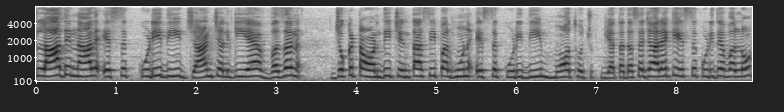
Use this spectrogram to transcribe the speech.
ਸਲਾਹ ਦੇ ਨਾਲ ਇਸ ਕੁੜੀ ਦੀ ਜਾਨ ਚਲ ਗਈ ਹੈ। ਵਜ਼ਨ ਜੋ ਘਟਾਉਣ ਦੀ ਚਿੰਤਾ ਸੀ, ਪਰ ਹੁਣ ਇਸ ਕੁੜੀ ਦੀ ਮੌਤ ਹੋ ਚੁੱਕੀ ਹੈ। ਤਾਂ ਦੱਸਿਆ ਜਾ ਰਿਹਾ ਹੈ ਕਿ ਇਸ ਕੁੜੀ ਦੇ ਵੱਲੋਂ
